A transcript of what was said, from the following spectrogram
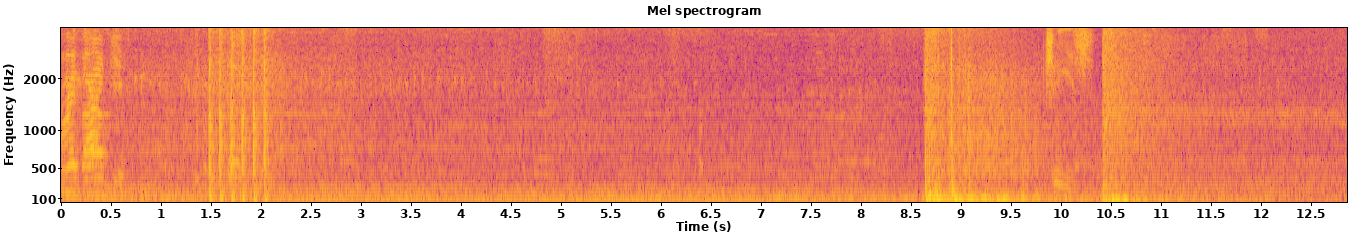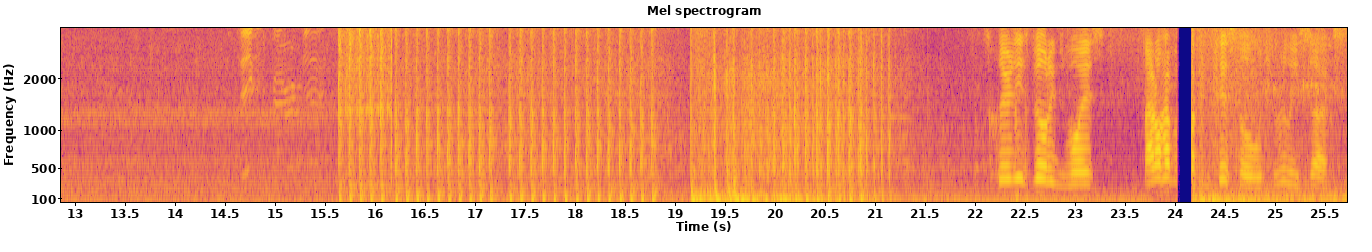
Right behind you. Jeez. Fix bayonets. Let's clear these buildings, boys. I don't have a fucking pistol, which really sucks.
